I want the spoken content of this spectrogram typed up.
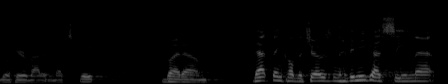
you'll hear about it next week. But um, that thing called The Chosen, have any of you guys seen that?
